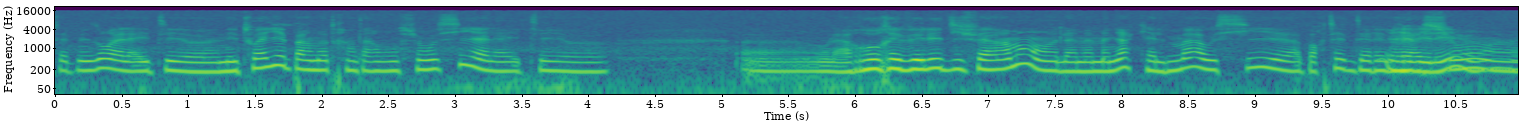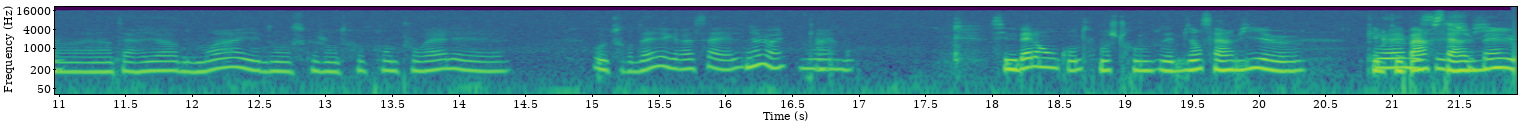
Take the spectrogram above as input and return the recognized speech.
cette maison, elle a été nettoyée par notre intervention aussi. Elle a été, euh, on l'a re-révélée différemment, hein, de la même manière qu'elle m'a aussi apporté des révélations ouais, euh, à l'intérieur de moi et dans ce que j'entreprends pour elle et autour d'elle et grâce à elle. Ouais, ouais, Ouais. carrément. C'est une belle rencontre, moi je trouve. Vous êtes bien servi euh, quelque mais part, servi,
